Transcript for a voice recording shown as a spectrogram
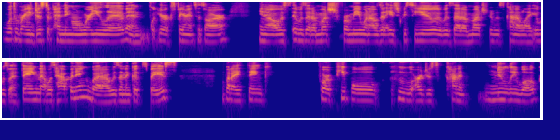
with ranges depending on where you live and what your experiences are. You know, it was it was at a much for me when I was at HBCU, it was at a much, it was kind of like it was a thing that was happening, but I was in a good space. But I think for people who are just kind of newly woke,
